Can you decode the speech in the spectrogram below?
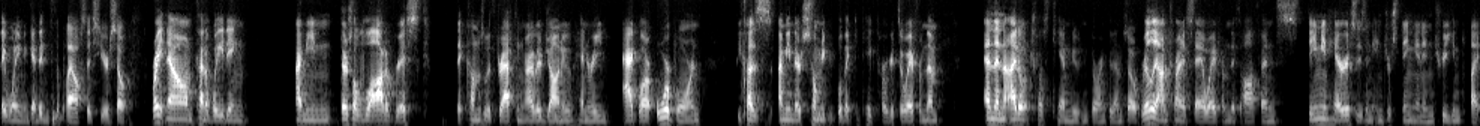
they won't even get into the playoffs this year. So right now, I'm kind of waiting. I mean, there's a lot of risk that comes with drafting either Jonnu, Henry, Agholor, or Bourne, because, I mean, there's so many people that can take targets away from them. And then I don't trust Cam Newton throwing to them. So really, I'm trying to stay away from this offense. Damien Harris is an interesting and intriguing play,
